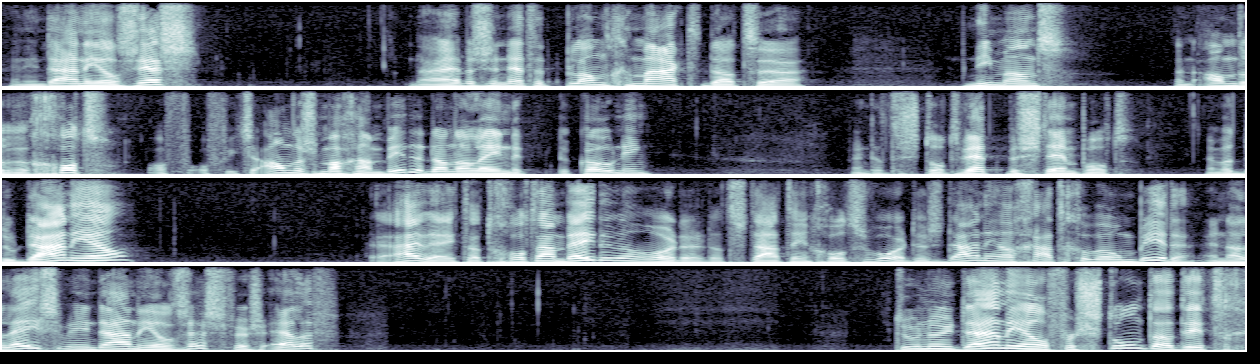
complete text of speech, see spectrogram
En in Daniel 6, daar hebben ze net het plan gemaakt dat uh, niemand een andere God of, of iets anders mag aanbidden dan alleen de, de koning. En dat is tot wet bestempeld. En wat doet Daniel? Hij weet dat God aanbeden wil worden. Dat staat in Gods woord. Dus Daniel gaat gewoon bidden. En dan lezen we in Daniel 6, vers 11. Toen nu Daniel verstond dat dit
